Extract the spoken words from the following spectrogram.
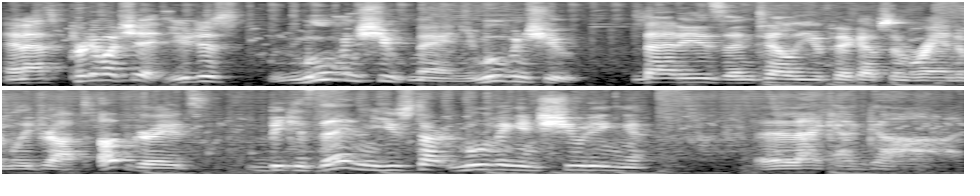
And that's pretty much it. You just move and shoot, man. You move and shoot. That is until you pick up some randomly dropped upgrades, because then you start moving and shooting like a god.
